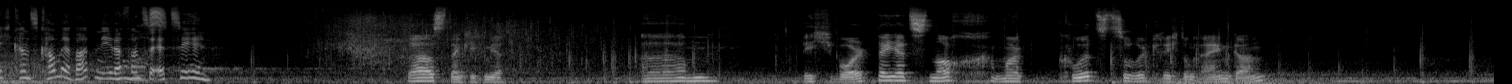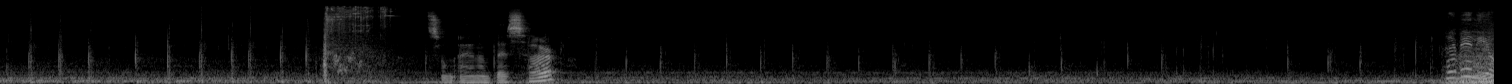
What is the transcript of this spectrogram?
Ich kann es kaum erwarten, ihr davon Thomas. zu erzählen. Das denke ich mir. Ähm, ich wollte jetzt noch mal kurz zurück Richtung Eingang. Zum einen deshalb. Revelio.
